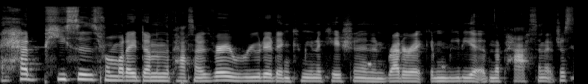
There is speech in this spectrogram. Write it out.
I had pieces from what I'd done in the past. I was very rooted in communication and rhetoric and media in the past, and it just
